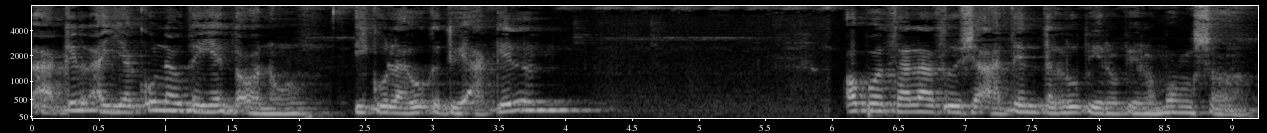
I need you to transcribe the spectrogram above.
akil ayyakuna utayantono iku lahu kedua akil. Opo salah saatin telu piro-piro mongso?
